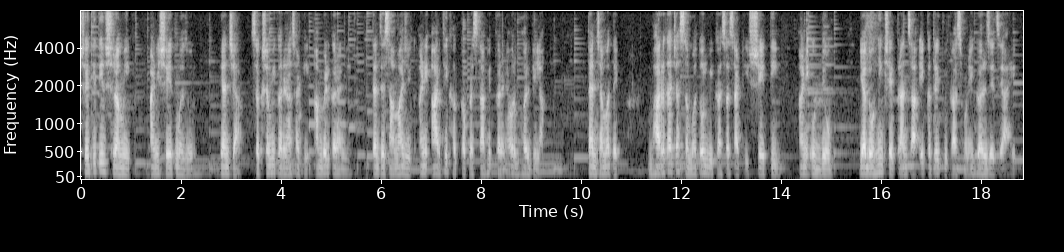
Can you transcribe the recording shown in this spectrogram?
शेतीतील श्रमिक आणि शेतमजूर यांच्या सक्षमीकरणासाठी आंबेडकरांनी त्यांचे सामाजिक आणि आर्थिक हक्क प्रस्थापित करण्यावर भर दिला. त्यांच्या मते भारताच्या समतोल विकासासाठी शेती आणि उद्योग या दोन्ही क्षेत्रांचा एकत्रित विकास होणे गरजेचे आहे.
